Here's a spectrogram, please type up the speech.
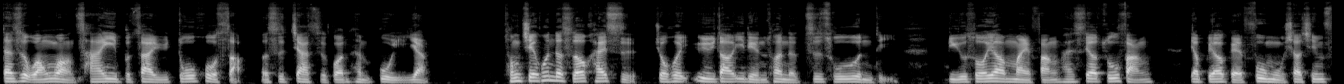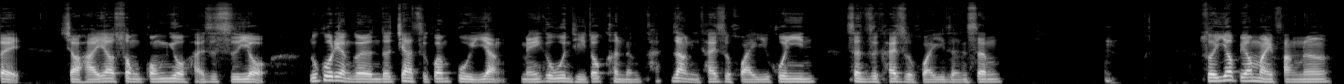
但是往往差异不在于多或少，而是价值观很不一样。从结婚的时候开始，就会遇到一连串的支出问题，比如说要买房还是要租房，要不要给父母孝亲费，小孩要送公幼还是私幼。如果两个人的价值观不一样，每一个问题都可能让你开始怀疑婚姻，甚至开始怀疑人生。所以要不要买房呢？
